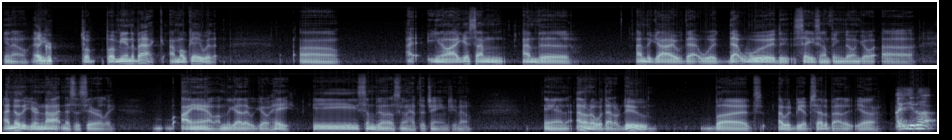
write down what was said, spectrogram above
You know, hey, put, put me in the back. I'm okay with it. Uh, I you know I guess I'm I'm the I'm the guy that would that would say something though and go. Uh, I know that you're not necessarily. I am. I'm the guy that would go, hey, something else is gonna have to change. You know. And I don't know what that'll do, but I would be upset about it. Yeah. I, you know,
